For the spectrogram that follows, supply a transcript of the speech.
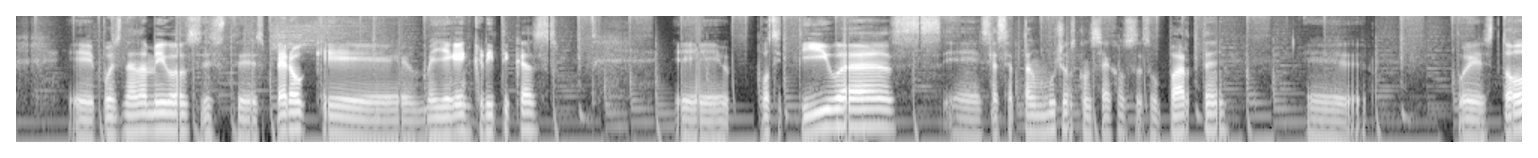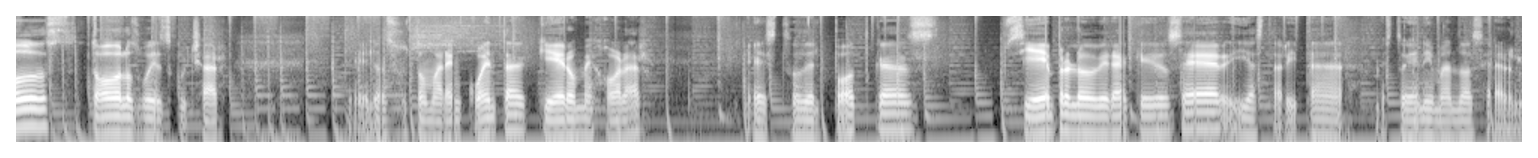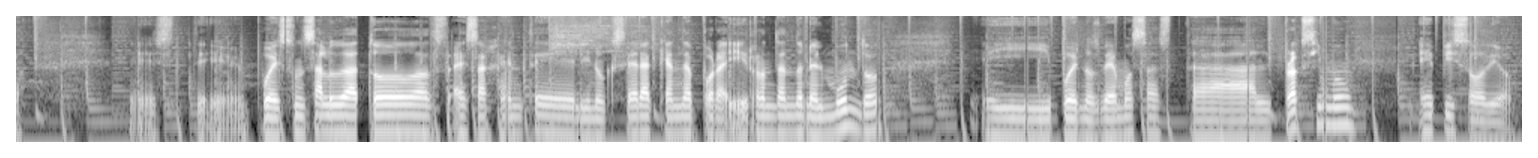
Eh, pues nada amigos, este, espero que me lleguen críticas eh, positivas, eh, se aceptan muchos consejos de su parte. Pues todos, todos los voy a escuchar. los tomaré en cuenta. Quiero mejorar esto del podcast. Siempre lo hubiera querido hacer y hasta ahorita me estoy animando a hacerlo. Este, pues un saludo a toda esa gente linuxera que anda por ahí rondando en el mundo Y pues nos vemos hasta el próximo episodio.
